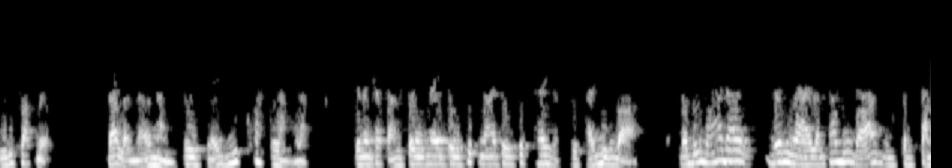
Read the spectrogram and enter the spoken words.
kiểm soát được. Đó là nợ nần, tôi sẽ dứt khoát lần lần cho nên các bạn tu nay tu chút mai, tu chút thấy là tôi phải buông bỏ. Mà buông bỏ đâu? Bên ngoài làm sao buông bỏ? Nhưng tâm tâm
